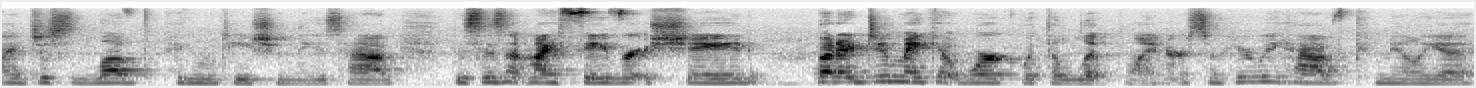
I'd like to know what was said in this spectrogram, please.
I just love the pigmentation these have. This isn't my favorite shade, but I do make it work with the lip liner. So here we have Camellia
